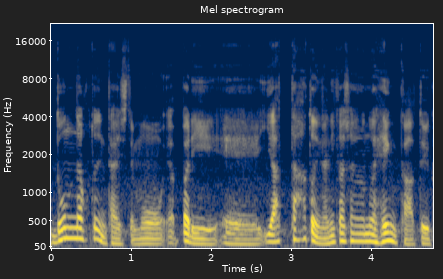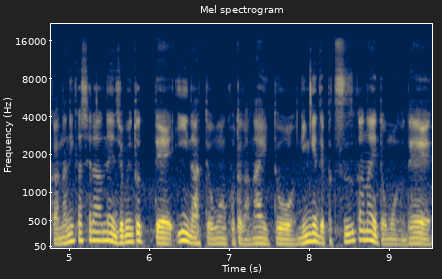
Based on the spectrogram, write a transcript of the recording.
どんなことに対してもやっぱり、えー、やった後に何かしらの変化というか何かしらね自分にとっていいなって思うことがないと人間ってやっぱ続かないと思うので、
